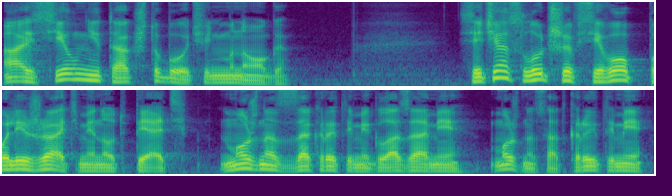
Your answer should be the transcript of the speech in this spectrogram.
А сил не так, чтобы очень много. Сейчас лучше всего полежать минут пять. Можно с закрытыми глазами, можно с открытыми.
